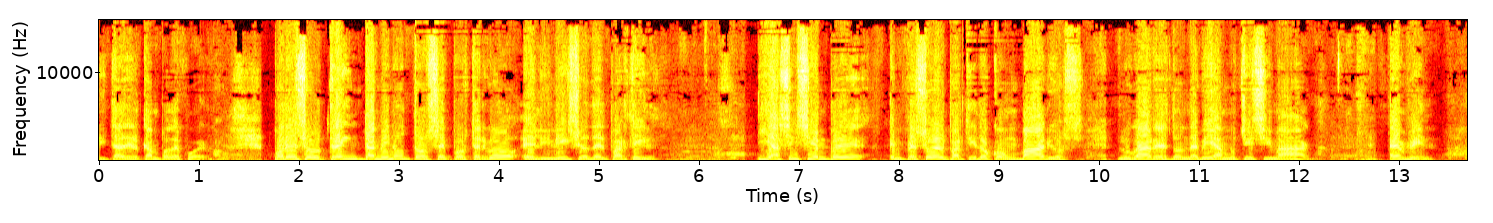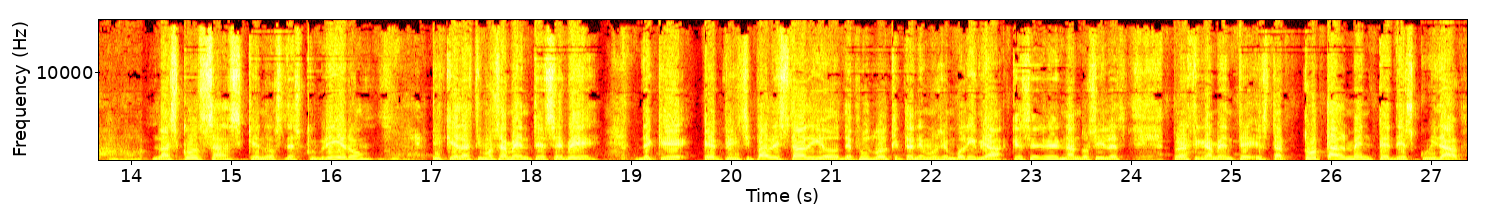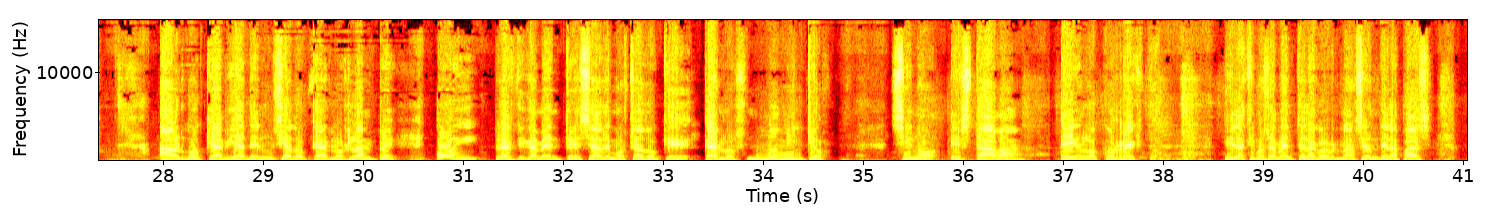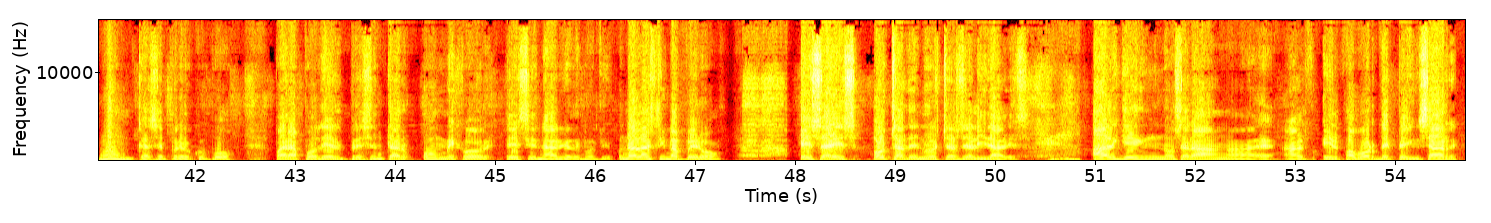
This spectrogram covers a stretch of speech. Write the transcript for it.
mitad del campo de juego. Por eso 30 minutos se postergó el inicio del partido. Y así siempre empezó el partido con varios lugares donde había muchísima agua. En fin, las cosas que nos descubrieron y que lastimosamente se ve de que el principal estadio de fútbol que tenemos en Bolivia, que es el Hernando Siles, prácticamente está totalmente descuidado. Algo que había denunciado Carlos Lampe, hoy prácticamente se ha demostrado que Carlos no mintió, sino estaba en lo correcto y lastimosamente la gobernación de La Paz nunca se preocupó para poder presentar un mejor escenario deportivo. Una lástima, pero esa es otra de nuestras realidades. Alguien nos hará eh, el favor de pensar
